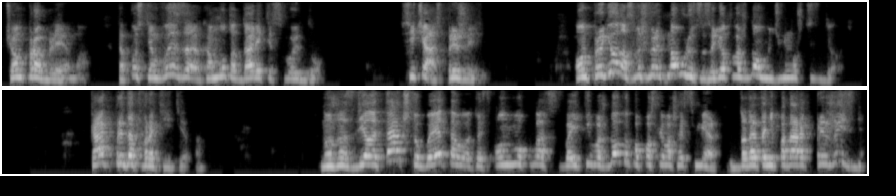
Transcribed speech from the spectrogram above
В чем проблема? Допустим, вы кому-то дарите свой дом. Сейчас, при жизни. Он придет, вас вышвырнет на улицу, зайдет в ваш дом, вы ничего не можете сделать. Как предотвратить это? Нужно сделать так, чтобы этого, то есть он мог вас войти в ваш дом только после вашей смерти. Тогда это не подарок при жизни.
